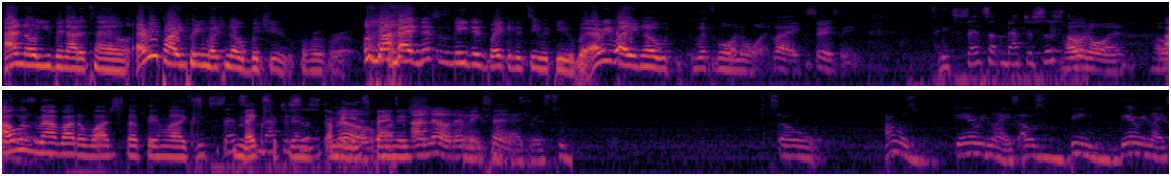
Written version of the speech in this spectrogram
I know you've been out of town. Everybody pretty much know but you, for real, for real. like this is me just breaking the tea with you, but everybody knows what's going on. Like seriously, He said something about your sister. hold on. Hold I was on. not about to watch stuff in like He said something about your Mexican. I mean, No, in Spanish. I know that makes sense. Address to. So, I was very nice. I was being very nice.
